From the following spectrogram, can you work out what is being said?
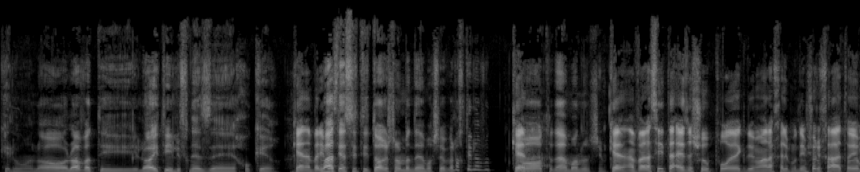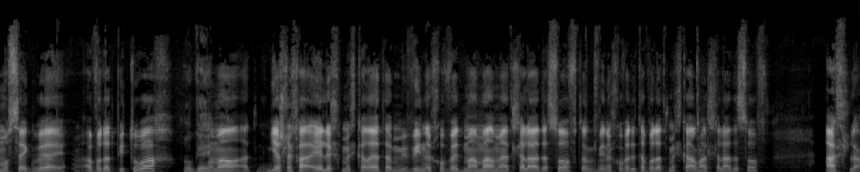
כאילו, לא לא עבדתי, לא הייתי לפני איזה חוקר. כן, אבל. באתי, עשיתי תואר ראשון במדעי המחשב, והלכתי לעבוד. כן. כמו, אתה יודע, המון אנשים. כן, אבל עשית איזשהו פרויקט במהלך הלימודים שלך, אתה היום עוסק בעבודת פיתוח, אוקיי. כלומר, יש לך הלך מחקרי, אתה מבין איך עובד מאמר מההתחלה עד הסוף, אתה מבין איך עובדת עבודת מחקר מההתחלה עד הסוף, אחלה.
